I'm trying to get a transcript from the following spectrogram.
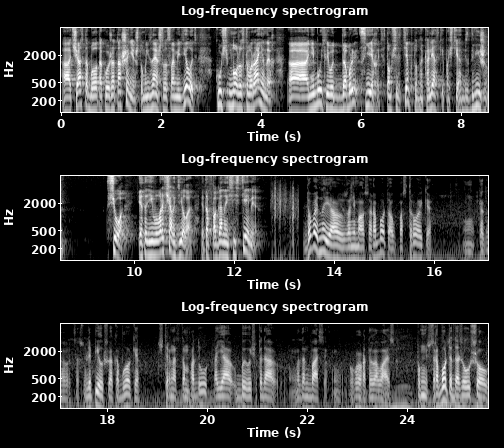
а, часто было такое же отношение, что мы не знаем, что с вами делать, куча множества раненых, а, не будете ли вы добры съехать, в том числе тем, кто на коляске почти обездвижен. Все, это не во врачах дело, это в поганой системе. До войны я занимался, работал по стройке, как говорится, лепил шлакоблоки. 2014 году, а я был еще тогда на Донбассе, город Иловайск. Помню, с работы даже ушел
